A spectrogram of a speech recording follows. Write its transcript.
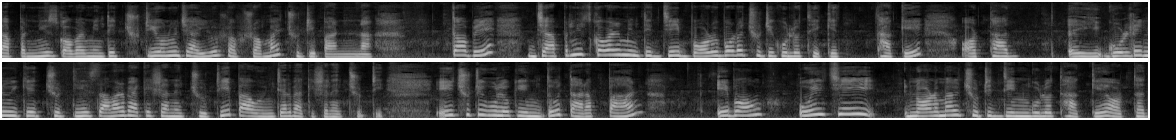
জাপানিজ গভর্নমেন্টের ছুটি অনুযায়ীও সবসময় ছুটি পান না। তবে জাপানিজ গভর্নমেন্টের যে বড় বড় ছুটিগুলো থেকে থাকে, অর্থাৎ এই গোল্ডেন উইকের ছুটি সামার ভ্যাকেশনের ছুটি বা উইন্টার ভ্যাকেশনের ছুটি, এই ছুটিগুলো কিন্তু তারা পান এবং ওই যেই নর্মাল ছুটির দিনগুলো থাকে, অর্থাৎ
